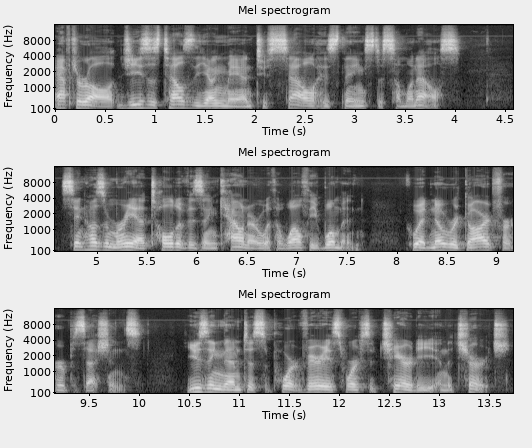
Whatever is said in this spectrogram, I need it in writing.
After all, Jesus tells the young man to sell his things to someone else. St. Josemaria told of his encounter with a wealthy woman who had no regard for her possessions, using them to support various works of charity in the church.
